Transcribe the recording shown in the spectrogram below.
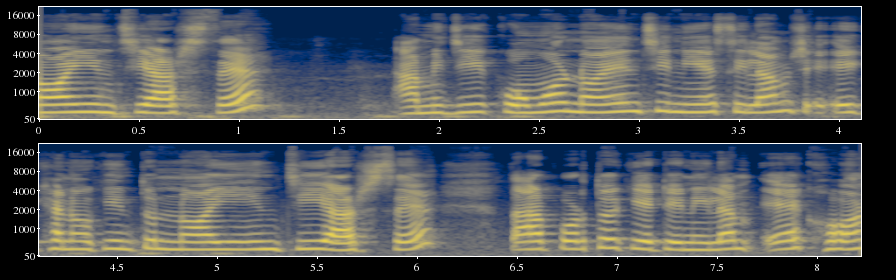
নয় ইঞ্চি আসছে। আমি যে কোমর নয় ইঞ্চি নিয়েছিলাম এইখানেও কিন্তু নয় ইঞ্চি আসছে। তারপর তো কেটে নিলাম। এখন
